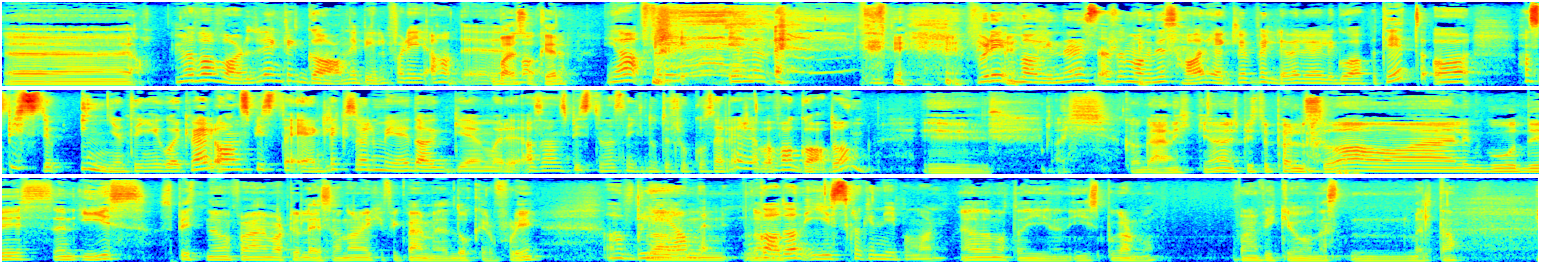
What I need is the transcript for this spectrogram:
Uh, ja, Men hva var det du egentlig ga han i bilen? Fordi han, uh, bare sukker. Ja, fordi ja, men, Fordi Magnus altså Magnus har egentlig veldig veldig, veldig god appetitt. Og han spiste jo ingenting i går kveld. Og han spiste egentlig ikke så veldig mye i dag morgen. Altså Han spiste jo nesten ikke noe til frokost heller. Så jeg bare, hva ga du han? Uh, nei, hva ga jeg han ikke? Jeg spiste pølse da, og eh, litt godis. En is spiste han for han ble jo lei seg når han ikke fikk være med dere og fly. Og ble han, da- ga du han is klokken ni på morgenen? Ja, Da måtte jeg gi han en is på Gardermoen. For han fikk jo nesten melta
